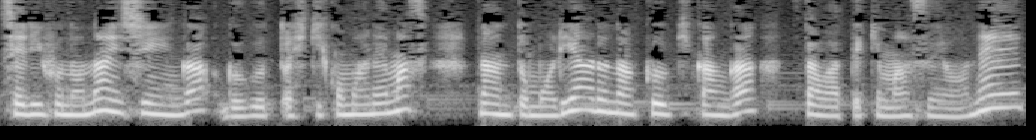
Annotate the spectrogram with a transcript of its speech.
セリフのないシーンがぐぐっと引き込まれます。なんともリアルな空気感が伝わってきますよね。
